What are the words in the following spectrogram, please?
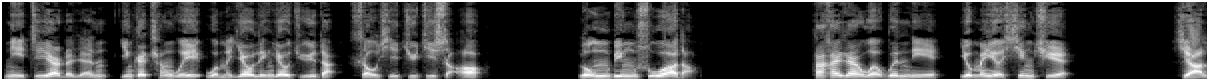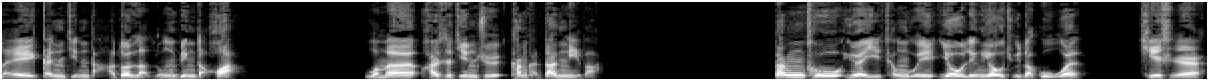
你这样的人应该成为我们幺零幺局的首席狙击手。龙兵说道。他还让我问你有没有兴趣。夏雷赶紧打断了龙兵的话：“我们还是进去看看丹尼吧。当初愿意成为幺零幺局的顾问，其实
